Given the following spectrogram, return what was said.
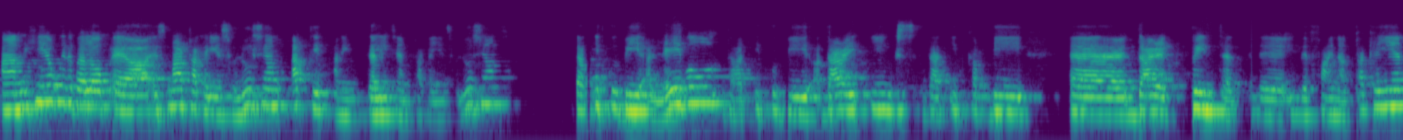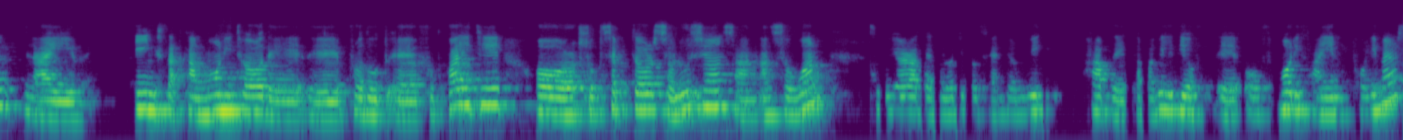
And here we develop a, a smart packaging solution, active and intelligent packaging solutions that it could be a label, that it could be direct inks, that it can be uh, direct printed in the, in the final packaging, like inks that can monitor the, the product uh, food quality or subsector solutions and, and so on. So we are a technological center. We have the capability of, uh, of modifying polymers.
